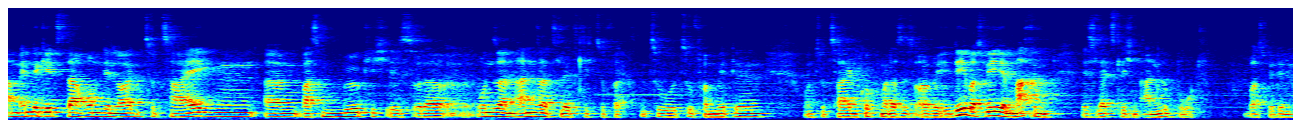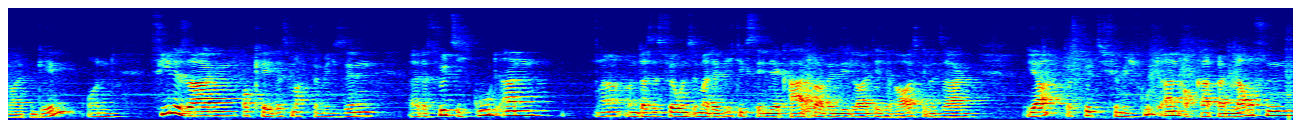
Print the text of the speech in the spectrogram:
am Ende geht es darum, den Leuten zu zeigen, ähm, was möglich ist oder unseren Ansatz letztlich zu, zu, zu vermitteln und zu zeigen, guckt mal, das ist eure Idee. Was wir hier machen, ist letztlich ein Angebot, was wir den Leuten geben. Und viele sagen, okay, das macht für mich Sinn, äh, das fühlt sich gut an. Ne? Und das ist für uns immer der wichtigste Indikator, wenn die Leute hier rausgehen und sagen, ja, das fühlt sich für mich gut an, auch gerade beim Laufen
